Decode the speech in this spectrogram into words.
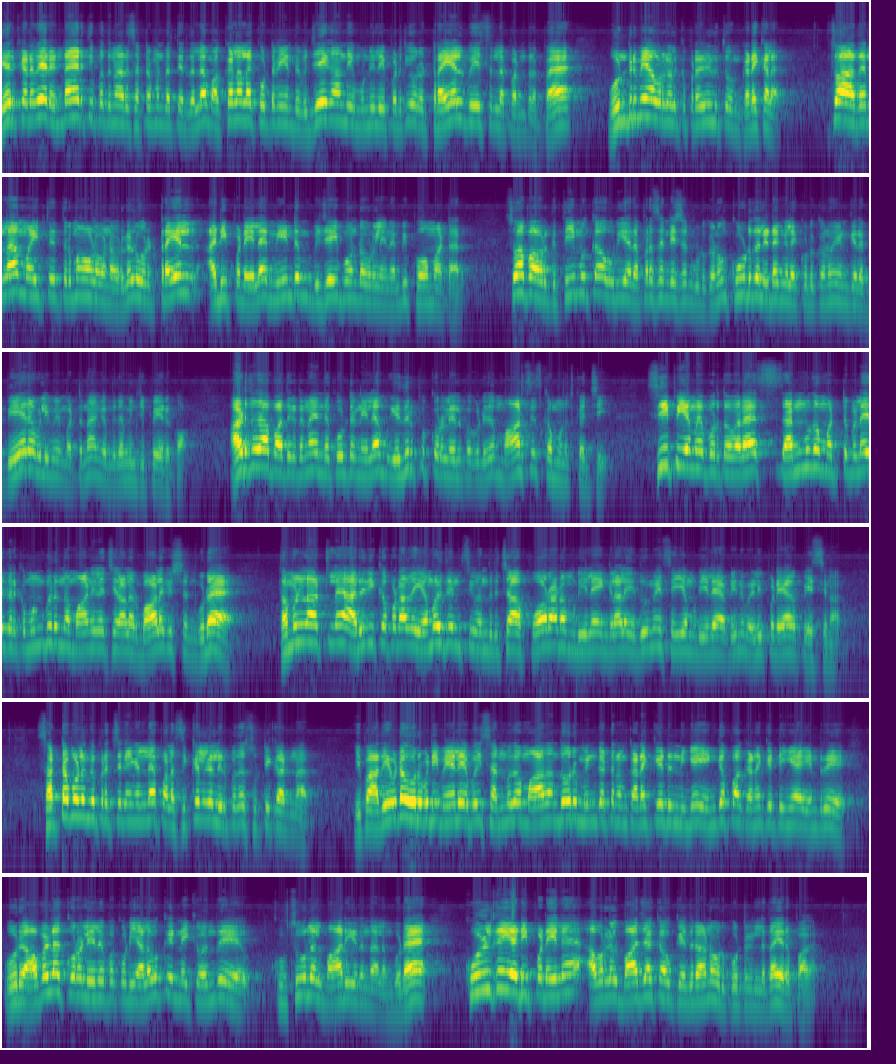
ஏற்கனவே ரெண்டாயிரத்தி பதினாறு சட்டமன்ற தேர்தலில் மக்கள் நல கூட்டணி என்று விஜயகாந்தை முன்னிலைப்படுத்தி ஒரு ட்ரையல் பேஸில் பண்ணுறப்ப ஒன்றுமே அவர்களுக்கு பிரதிநிதித்துவம் கிடைக்கல. ஸோ அதெல்லாம் வைத்து திருமாவளவன் அவர்கள் ஒரு ட்ரையல் அடிப்படையில் மீண்டும் விஜய் போன்றவர்களை நம்பி போக மாட்டார் ஸோ அப்போ அவருக்கு திமுக உரிய ரெப்ரசன்டேஷன் கொடுக்கணும் கூடுதல் இடங்களை கொடுக்கணும் என்கிற பேர வலிமை மட்டும்தான் அங்கே மிதமிஞ்சி போயிருக்கும். அடுத்ததாக பார்த்துக்கிட்டோன்னா இந்த கூட்டணியில் எதிர்ப்பு குரல் எழுப்பக்கூடியது மார்க்சிஸ்ட் கம்யூனிஸ்ட் கட்சி. சிபிஎம்ஐ பொறுத்தவரை சண்முகம் மட்டுமில்லை இதற்கு முன்பு இருந்த மாநில செயலாளர் பாலகிருஷ்ணன் கூட தமிழ்நாட்டில் அறிவிக்கப்படாத எமர்ஜென்சி வந்துருச்சா போராட முடியல எங்களால் எதுவுமே செய்ய முடியல அப்படின்னு வெளிப்படையாக பேசினார். சட்டம் ஒழுங்கு பிரச்சனைகளில் பல சிக்கல்கள் இருப்பதை சுட்டிக்காட்டினார். இப்போ அதை விட ஒருபடி மேலே போய் சண்முகம் மாதந்தோறும் மின்கட்டணம் கணக்கீடு நீங்கள் எங்கப்பா கணக்கிட்டீங்க என்று ஒரு அவலக்குரல் எழுப்பக்கூடிய அளவுக்கு இன்றைக்கி வந்து கு- சூழல் மாறி இருந்தாலும் கூட கொள்கை அடிப்படையில் அவர்கள் பாஜகவுக்கு எதிரான ஒரு கூட்டணியில் தான் இருப்பாங்க.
